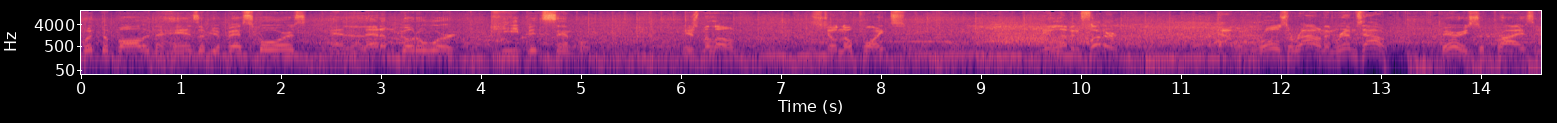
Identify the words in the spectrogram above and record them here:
put the ball in the hands of your best scorers and let them go to work. Keep it simple. Here's Malone. Still no points. The 11-footer. That one rolls around and rims out. Very surprising.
